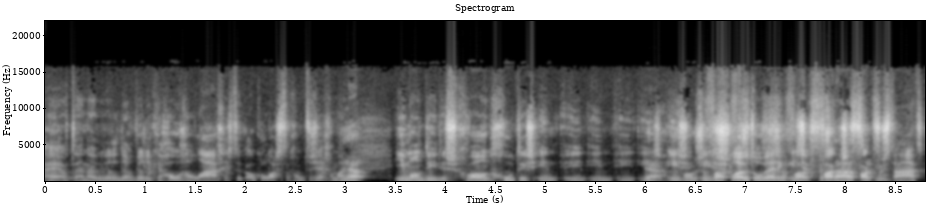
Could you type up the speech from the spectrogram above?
Hè, want dan, wil, dan wil ik hoog en laag, is natuurlijk ook lastig om te zeggen. Maar Ja. iemand die dus gewoon goed is in, in, in, in, in, Ja, in, gewoon zijn vak sleutelwerk, in zijn vak, zijn vak verstaat,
